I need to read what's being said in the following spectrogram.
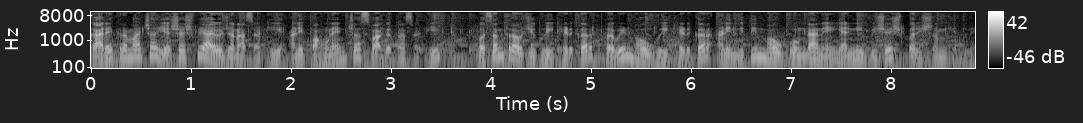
कार्यक्रमाच्या यशस्वी आयोजनासाठी आणि पाहुण्यांच्या स्वागतासाठी वसंतरावजी घुईखेडकर प्रवीण भाऊ भुईखेडकर आणि नितीन भाऊ गोंडाने यांनी विशेष परिश्रम घेतले.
